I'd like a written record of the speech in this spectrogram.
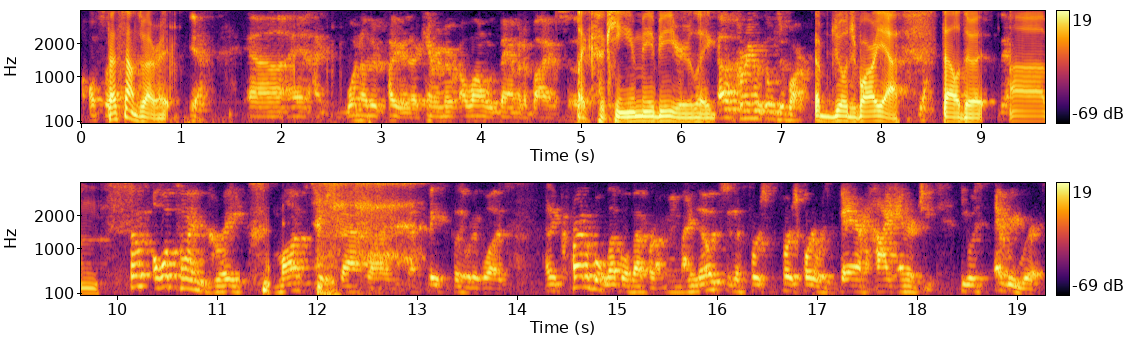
Also, That sounds about right. Yeah. Uh, and I, one other player that I can't remember, along with Bam Adebayo. So Like Hakeem, maybe, or like Oh, Kareem Abdul-Jabbar. Abdul Jabbar. Yeah, Yeah. that'll do it. Um, Some all-time greats, monster stat lines. That's basically what it was. An incredible level of effort. I mean, my notes in the first first quarter was Bam, high energy. He was everywhere.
